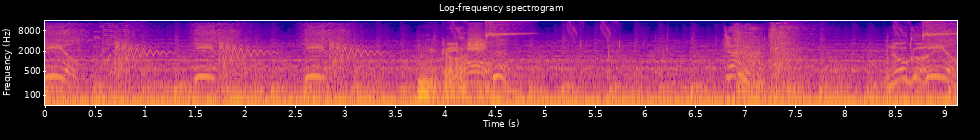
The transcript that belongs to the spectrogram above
Heal! Heal! Heal! Oh gosh. No good. Heal!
